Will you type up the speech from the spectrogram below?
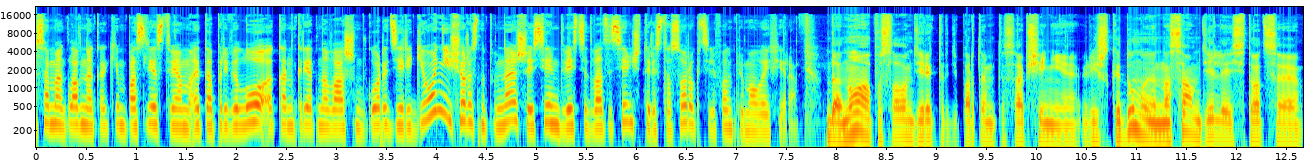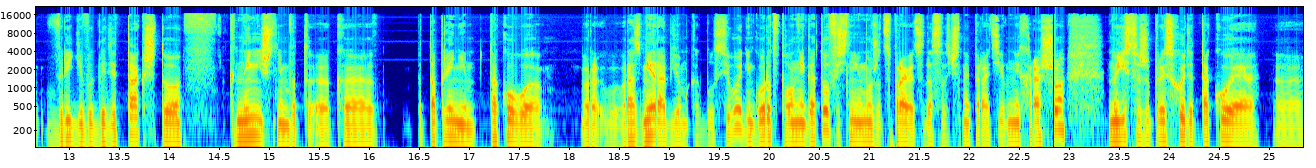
самое главное, каким последствиям это привело конкретно в вашем городе и регионе. Еще раз напоминаю, 67-227-440, телефон прямого эфира. Да, ну а по словам директора департамента сообщения Рижской думы, на самом деле ситуация в Риге выглядит так, что к нынешним вот э, к подтоплениям такого размера, объема, как был сегодня, город вполне готов и с ними может справиться достаточно оперативно и хорошо. Но если же происходит такое э,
